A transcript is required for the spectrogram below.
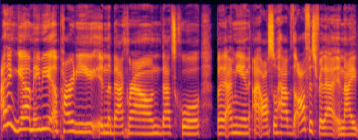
I think yeah, maybe a party in the background. That's cool. But I mean, I also have The Office for that, and I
